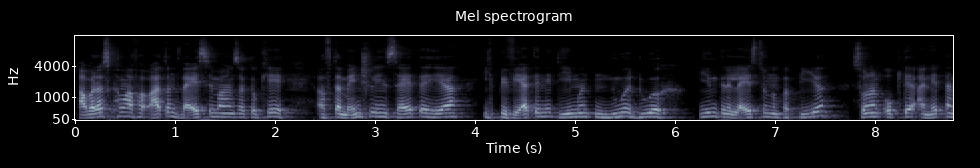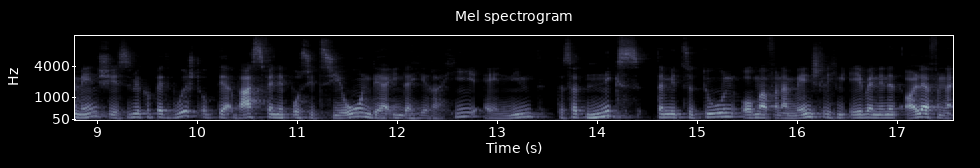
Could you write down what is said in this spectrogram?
Aber das kann man auf eine Art und Weise machen und sagt, okay, auf der menschlichen Seite her, ich bewerte nicht jemanden nur durch irgendeine Leistung am Papier, sondern ob der ein netter Mensch ist. Es ist mir komplett wurscht, ob der, was für eine Position der in der Hierarchie einnimmt einnimmt. Das hat nichts damit zu tun, ob man auf einer menschlichen Ebene nicht alle auf, einer,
